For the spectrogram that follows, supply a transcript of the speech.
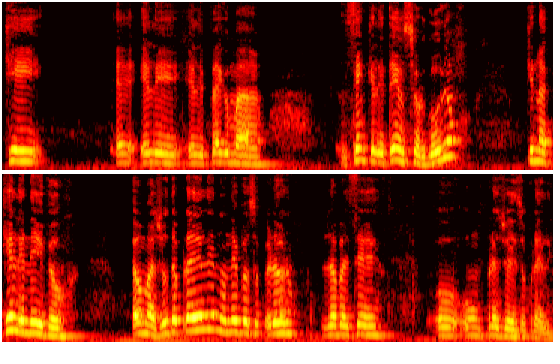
que é, ele, ele pegue uma. Sem que ele tenha esse orgulho, que naquele nível é uma ajuda para ele, no nível superior já vai ser o, um prejuízo para ele.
